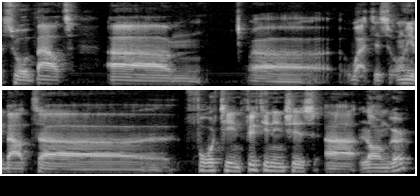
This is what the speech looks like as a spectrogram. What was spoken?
so about um, what it's only about uh, 14 15 inches uh, longer.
